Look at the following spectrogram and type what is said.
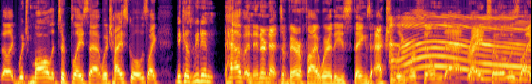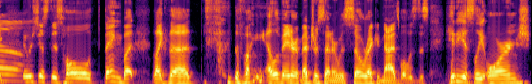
like which mall it took place at, which high school. It was like because we didn't have an internet to verify where these things actually were filmed at, right? So it was like it was just this whole thing. But like the the fucking elevator at Metro Center was so recognizable. It was this hideously orange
